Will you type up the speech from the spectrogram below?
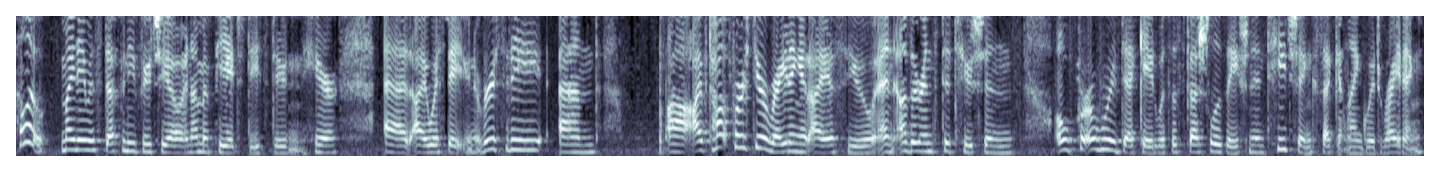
Hello, my name is Stephanie Fuccio and I'm a PhD student here at Iowa State University and uh, I've taught first year writing at ISU and other institutions for over a decade with a specialization in teaching second language writing.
